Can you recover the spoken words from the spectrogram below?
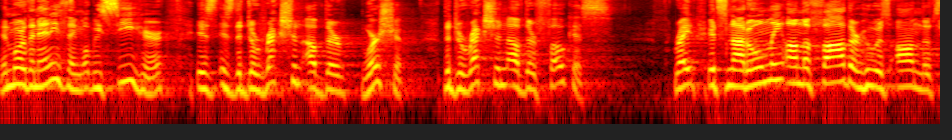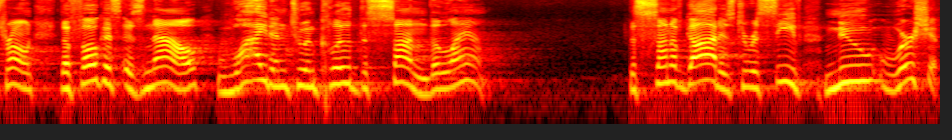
And more than anything, what we see here is, is the direction of their worship, the direction of their focus. Right? It's not only on the Father who is on the throne, the focus is now widened to include the Son, the Lamb. The Son of God is to receive new worship.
